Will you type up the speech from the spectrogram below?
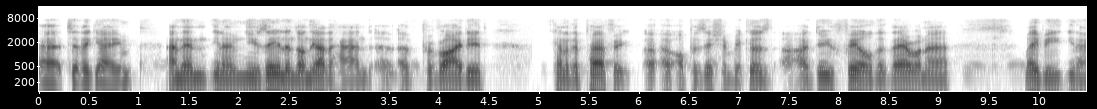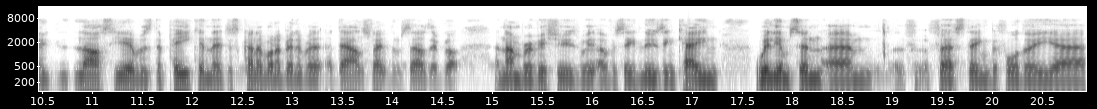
uh, to the game. And then, you know, New Zealand, on the other hand, uh, have provided kind of the perfect uh, uh, opposition because I do feel that they're on a maybe you know last year was the peak and they're just kind of on a bit of a, a downslope themselves. They've got a number of issues with obviously losing Kane Williamson um, f- first thing before the uh,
